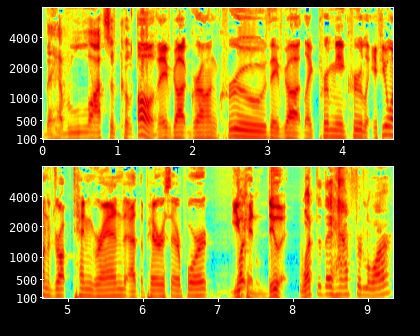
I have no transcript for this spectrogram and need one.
They have lots of Cote. Oh, they've got Grand Cru. They've got like Premier Cru. Like, if you want to drop ten grand at the Paris airport, you What- can do it. What did they have for Loire?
